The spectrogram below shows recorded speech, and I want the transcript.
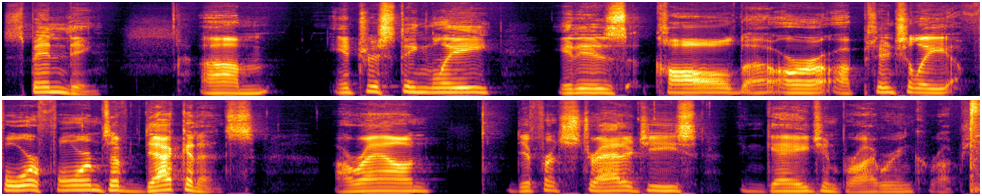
spending. Um, Interestingly, it is called uh, or uh, potentially four forms of decadence around different strategies engage in bribery and corruption.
